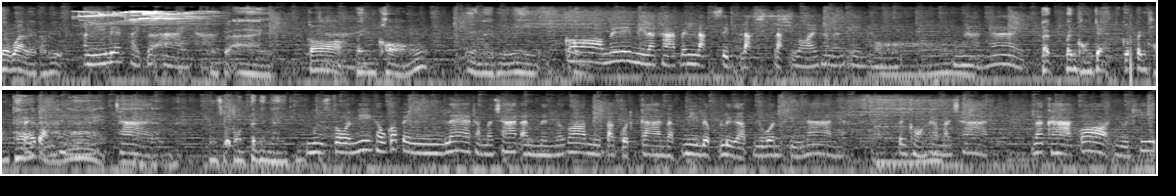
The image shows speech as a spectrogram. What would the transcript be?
เรียกว่าอะไรครับพี่อันนี้เรียกไทเกอร์อายค่ะ ก็อายก็เป็นของยังไงพี่นี่ก็ไม่ได้มีราคาเป็นหลักสิบหลักหลักร้อยเท่านั้นเองอ๋อมันหาง่ายแต่เป็นของแจกก็เป็นของแท้เป็นแต่ของหาแท้ง่าย ใช่คุณ สมบัติเป็นยังไงพี่มูลโซนนี่เขาก็เป็นแร่ธรรมชาติอันหนึงแล้วก็มีปรากฏการณ์แบบมีเหลือบๆอยู่บนผิวหน้าเนี่ยเป็นของธรรมชาติ ราคาก็อยู่ที่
